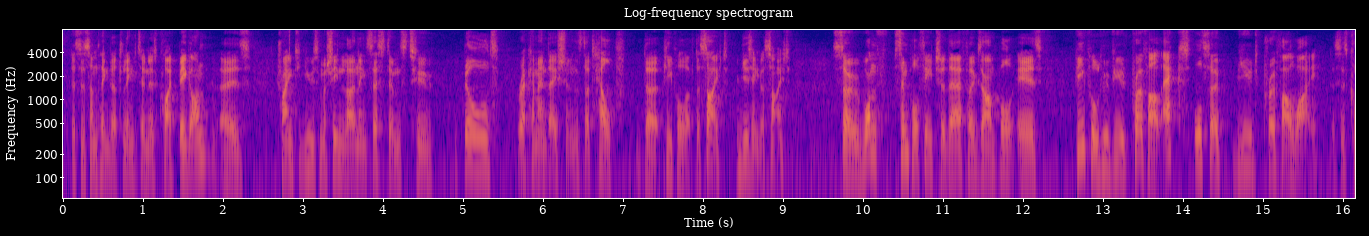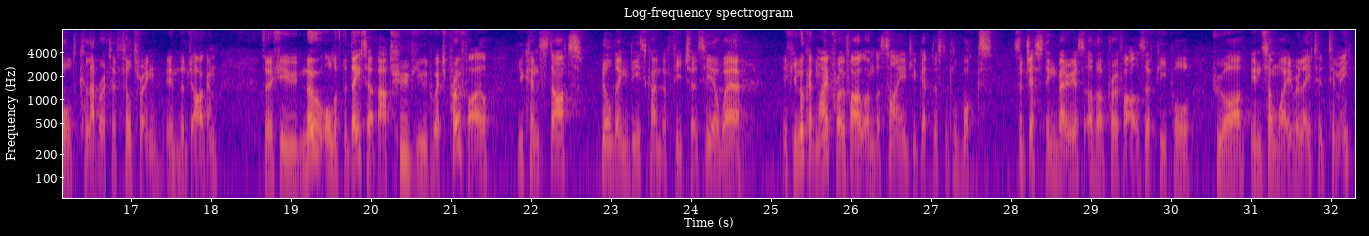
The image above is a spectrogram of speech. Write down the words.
This is something that LinkedIn is quite big on, is trying to use machine learning systems to build recommendations that help the people of the site using the site. So one simple feature there, for example, is people who viewed profile X also viewed profile Y. This is called collaborative filtering in the jargon. So if you know all of the data about who viewed which profile, you can start building these kind of features here where if you look at my profile on the side, you get this little box suggesting various other profiles of people who are in some way related to me.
